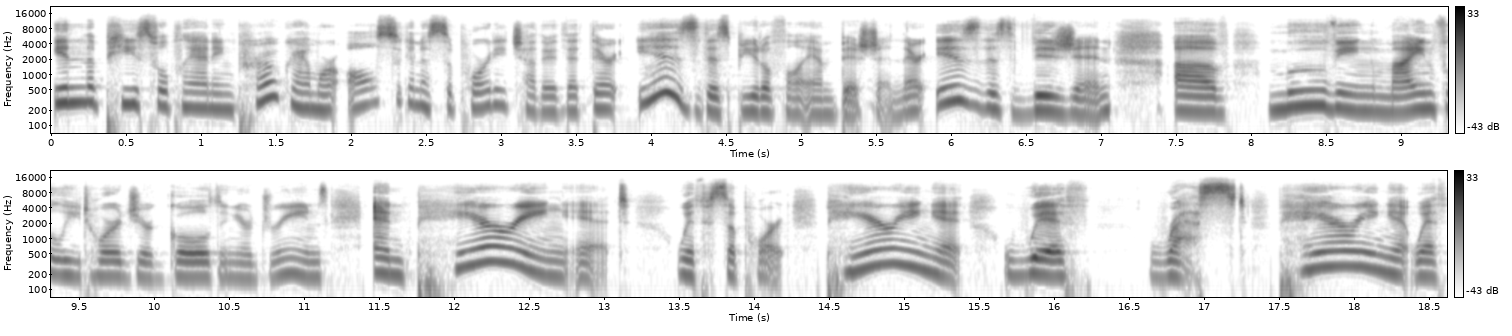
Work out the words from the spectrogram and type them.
in the peaceful planning program, we're also going to support each other that there is this beautiful ambition. There is this vision of moving mindfully towards your goals and your dreams and pairing it with support, pairing it with rest, pairing it with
